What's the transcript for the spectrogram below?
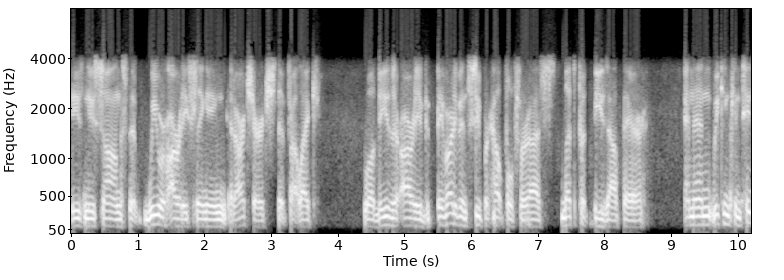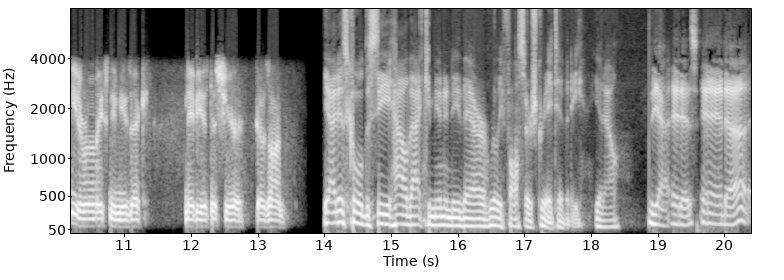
these new songs that we were already singing at our church that felt like, well, these are already they've already been super helpful for us. Let's put these out there. And then we can continue to release new music maybe as this year goes on. yeah it is cool to see how that community there really fosters creativity you know Yeah, it is. And uh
